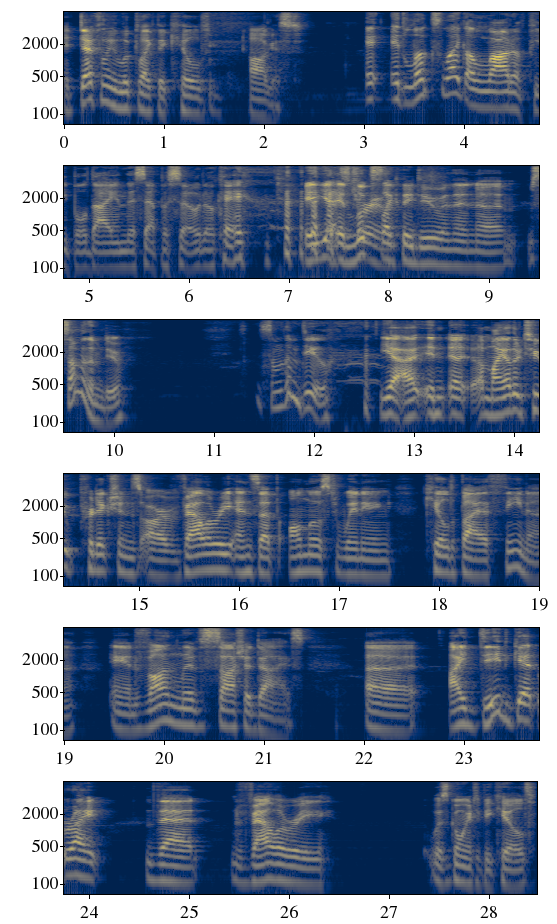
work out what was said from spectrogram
it definitely looked like they killed August. It it looks like a lot of people die in this episode. Okay, It, yeah, it looks like they do, and then uh, some of them do. some of them do. Yeah, I, in, uh, my other two predictions are Vallory ends up almost winning, killed by Athena, and Vaughn lives, Sasha dies. Uh, I did get right that Vallory was going to be killed.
